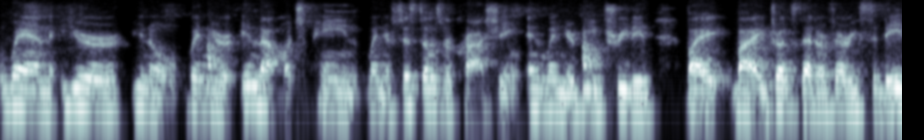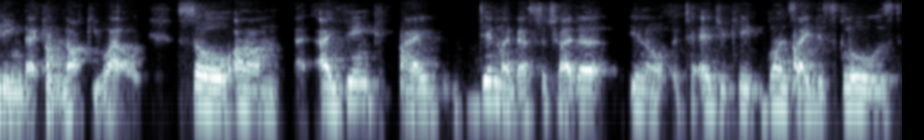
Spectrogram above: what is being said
when you're, you know, when you're in that much pain, when your systems are crashing, and when you're being treated by by drugs that are very sedating that can knock you out. So um, I think I did my best to try to, you know, to educate once I disclosed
